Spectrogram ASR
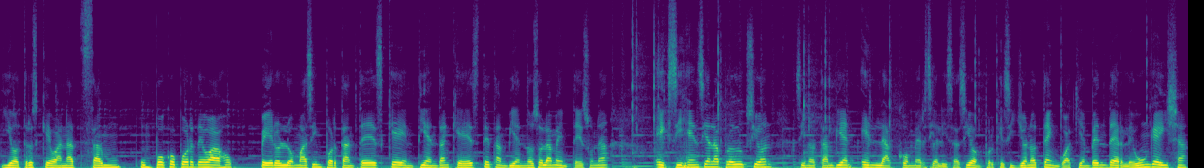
y otros que van a estar un poco por debajo pero lo más importante es que entiendan que este también no solamente es una exigencia en la producción, sino también en la comercialización, porque si yo no tengo a quien venderle un geisha,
